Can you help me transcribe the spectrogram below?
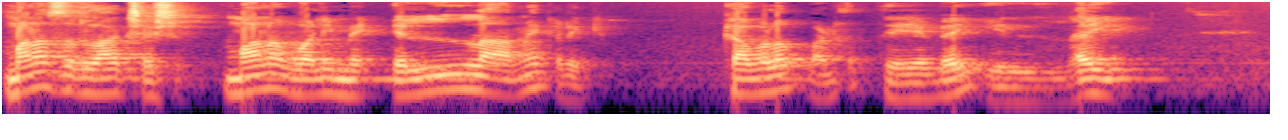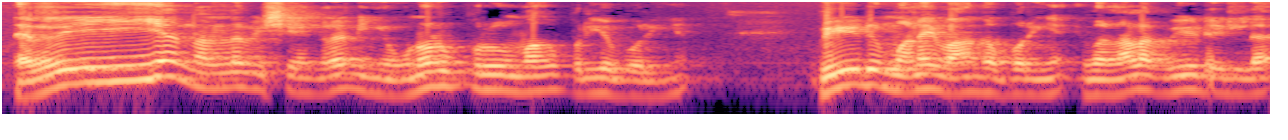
மனசு ரிலாக்ஸேஷன் மன வலிமை எல்லாமே கிடைக்கும். கவலைப்பட தேவையில்லை. நிறைய நல்ல விஷயங்களை நீங்கள் உணர்வுபூர்வமாக புரிய போகிறீங்க வீடு மனை வாங்க போகிறீங்க இவனால் வீடு இல்லை.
